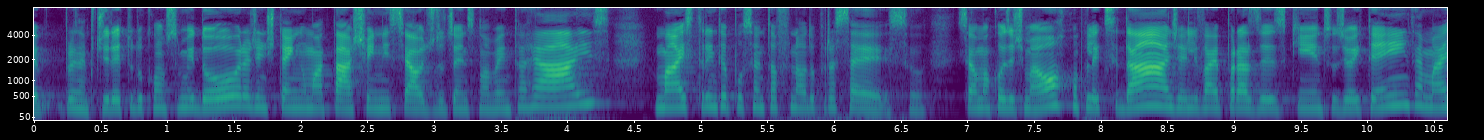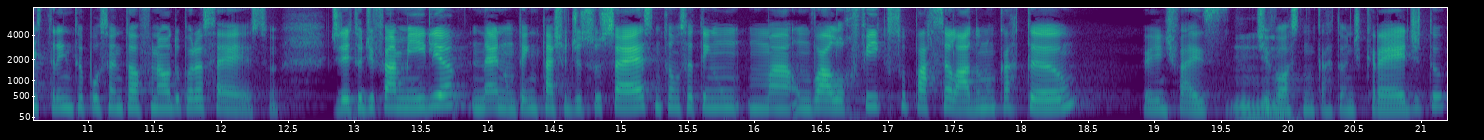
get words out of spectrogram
é, por exemplo, direito do consumidor, a gente tem uma taxa inicial de 290 reais, mais 30% ao final do processo. Se é uma coisa de maior complexidade, ele vai para, às vezes, 580, mais 30% ao final do processo. Direito de família, né, não tem taxa de sucesso, então você tem um, uma, um valor fixo parcelado no cartão, a gente faz uhum. divórcio no cartão de crédito.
